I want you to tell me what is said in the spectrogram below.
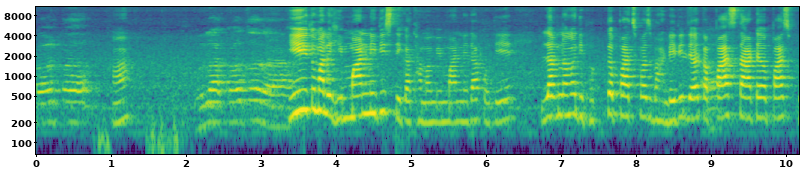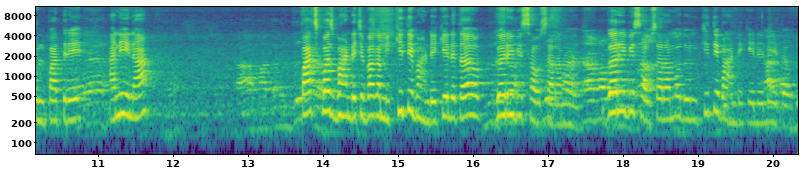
कळत? हा तुम्हाला ही मांडणी दिसते का? थांबा मी मांडणी दाखवते. लग्नामध्ये फक्त पाच पाच भांडे दिले का? पाच ताट पाच फुलपात्रे आणि ना पाच पाच भांड्याचे बघा मी किती भांडे केले तर गरिबी संसारामध्ये गरिबी संसारामधून किती भांडे केलेले आहेत.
